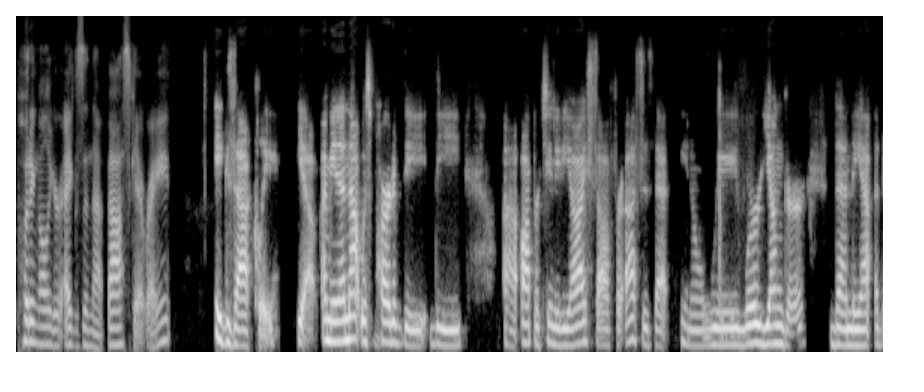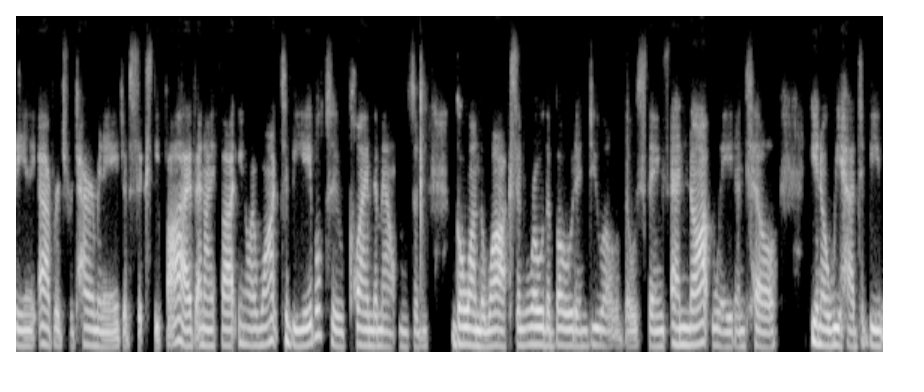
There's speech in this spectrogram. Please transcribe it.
putting all your eggs in that basket, right? Exactly. Yeah. I mean, and that was part of the the uh, opportunity I saw for us is that you know we were younger than the the average retirement age of 65, and I thought you know I want to be able to climb the mountains and go on the walks and row the boat and do all of those things and not wait until you know we had to be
